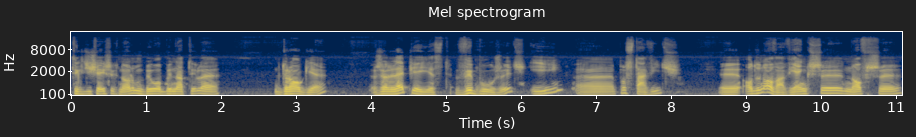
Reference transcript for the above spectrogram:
tych dzisiejszych norm byłoby na tyle drogie, że lepiej jest wyburzyć i e, postawić od nowa, większy, nowszy,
